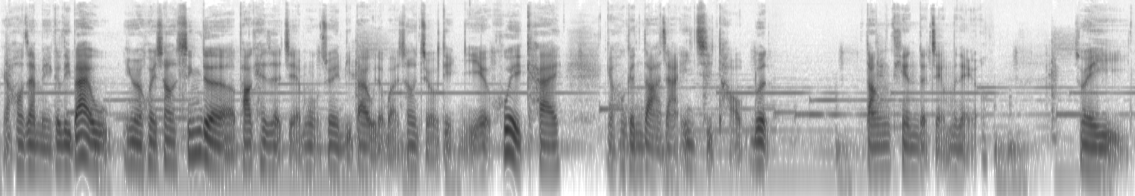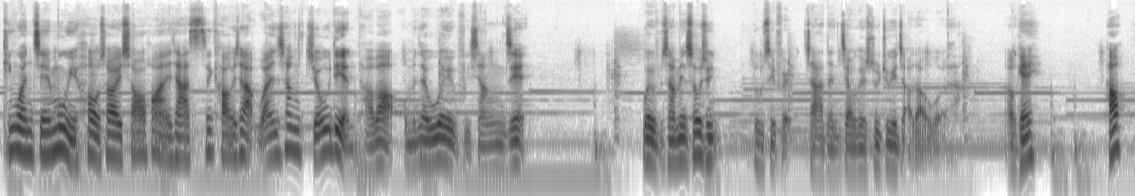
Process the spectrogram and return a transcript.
然后在每个礼拜五，因为会上新的 Podcast 节目，所以礼拜五的晚上九点也会开，然后跟大家一起讨论当天的节目内容。所以听完节目以后，稍微消化一下，思考一下，晚上九点好不好？我们在 Wave 相见微博上面搜寻 Lucifer 渣男教科书就可以找到我了。OK，好。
